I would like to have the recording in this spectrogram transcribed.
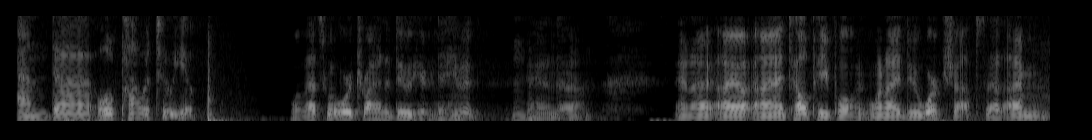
And uh, all power to you. well, that's what we're trying to do here, David. And uh, and I, I I tell people when I do workshops that I'm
